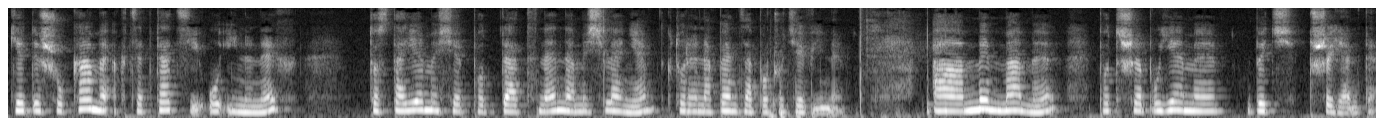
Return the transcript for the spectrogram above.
kiedy szukamy akceptacji u innych, to stajemy się poddatne na myślenie, które napędza poczucie winy. A my, mamy, potrzebujemy być przyjęte,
